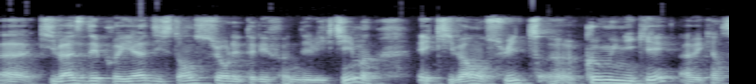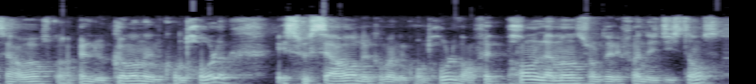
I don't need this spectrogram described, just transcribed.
euh, qui va se déployer à distance sur les téléphones des victimes et qui va ensuite euh, communiquer avec un serveur, ce qu'on appelle de command and control. Et ce serveur de command and control va en fait prendre la main sur le téléphone à distance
